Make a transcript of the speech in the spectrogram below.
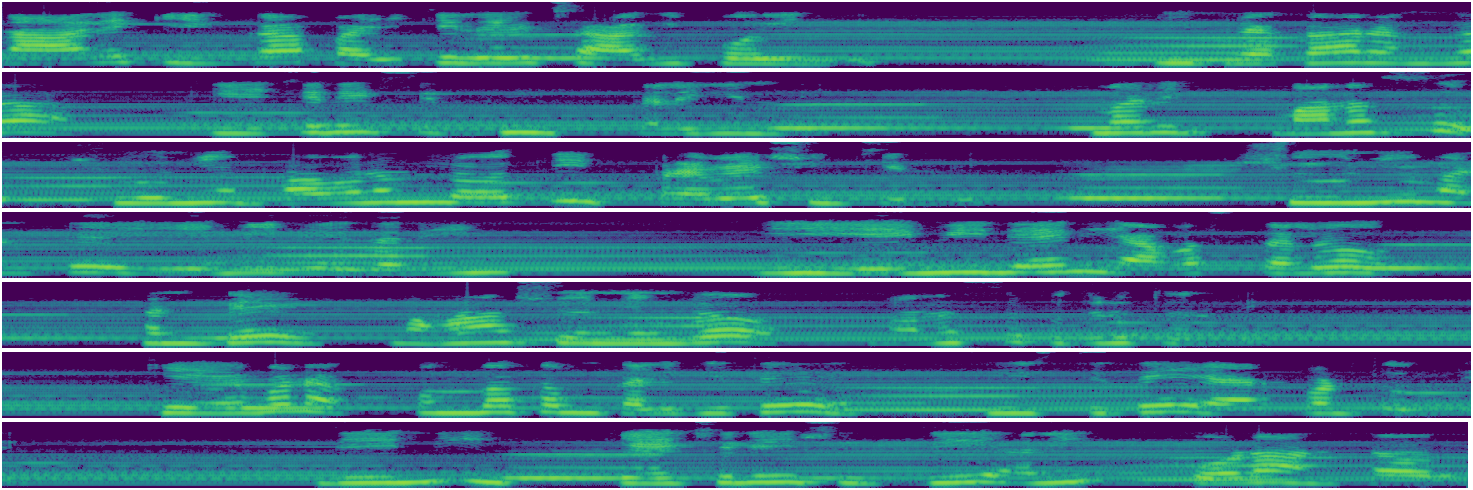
నాలికి ఇంకా పైకి లేచి ఆగిపోయింది. ఈ ప్రకారంగా కీచరి సిద్ధి కలిగింది. మరి మనస్సు శూన్య భవనంలోకి ప్రవేశించింది. శూన్యం అంటే ఏమీ లేదని ఈ ఏమీ లేని అవస్థలో అంటే మహాశూన్యంలో మనస్సు కుదురుతుంది. కేవల కుంభకం కలిగితే ఈ స్థితి ఏర్పడుతుంది. దీన్ని కేచరీ శుద్ధి అని కూడా అంటారు.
